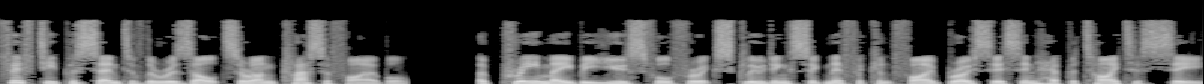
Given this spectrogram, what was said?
50% of the results are unclassifiable. APRI may be useful for excluding significant fibrosis in hepatitis C.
